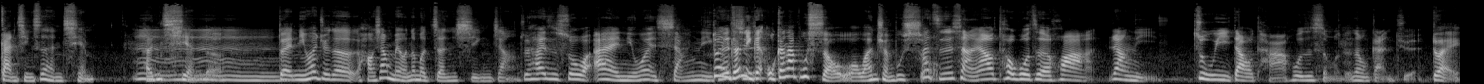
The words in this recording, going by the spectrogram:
感情是很浅。很浅的，嗯对，你会觉得好像没有那么真心这样。就他一直说我爱你，我很想你。对，可是你跟我跟他不熟，我完全不熟。他只是想要透过这个话让你注意到他或者什么的那种感觉。对，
